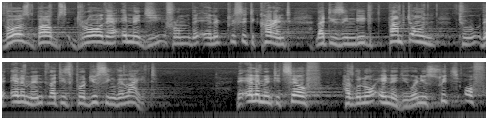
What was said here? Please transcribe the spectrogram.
Those bulbs draw their energy from the electricity current that is indeed pumped on to the element that is producing the light. The element itself has got no energy. When you switch off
